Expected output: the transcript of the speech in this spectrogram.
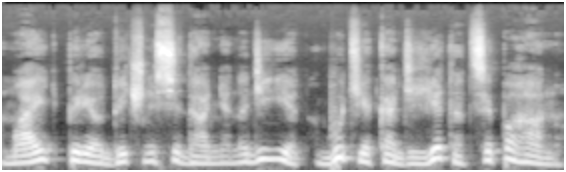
мають періодичне сідання на дієту? Будь-яка дієта це погано,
